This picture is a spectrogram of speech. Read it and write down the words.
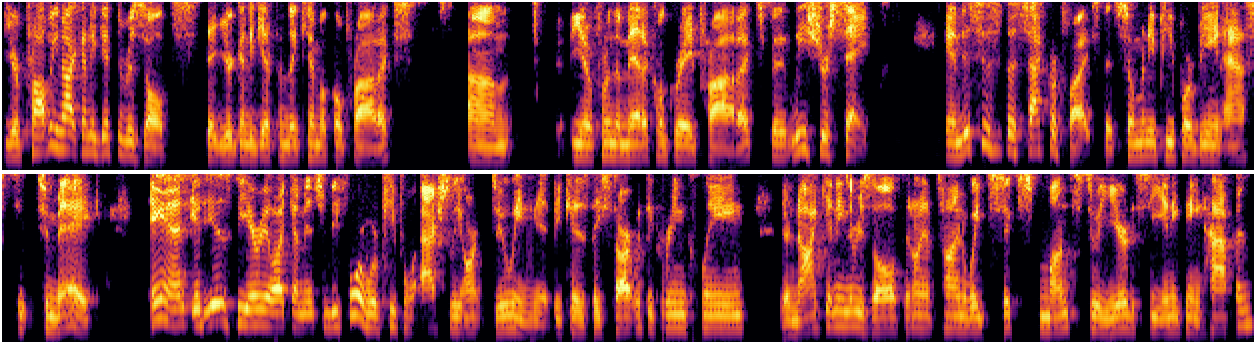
You're probably not going to get the results that you're going to get from the chemical products. Um, you know, from the medical grade products, but at least you're safe. And this is the sacrifice that so many people are being asked to, to make. And it is the area, like I mentioned before, where people actually aren't doing it because they start with the green clean. They're not getting the results. They don't have time to wait six months to a year to see anything happen.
